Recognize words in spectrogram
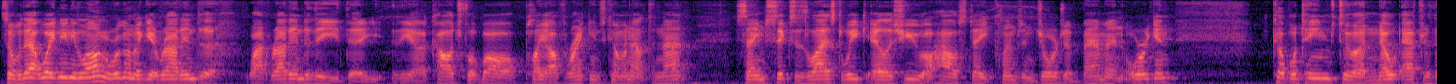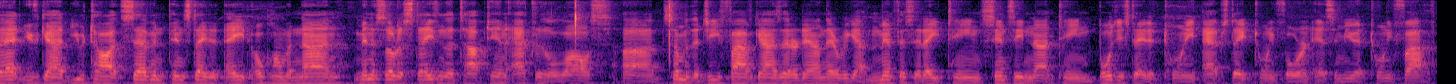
So without waiting any longer, we're going to get right into right, into the the the uh, college football playoff rankings coming out tonight. Same six as last week: LSU, Ohio State, Clemson, Georgia, Bama, and Oregon. Couple teams to uh, note after that: you've got Utah at seven, Penn State at eight, Oklahoma nine. Minnesota stays in the top ten after the loss. Uh, some of the G5 guys that are down there: we got Memphis at 18, Cincy 19, Boise State at 20, App State 24, and SMU at 25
